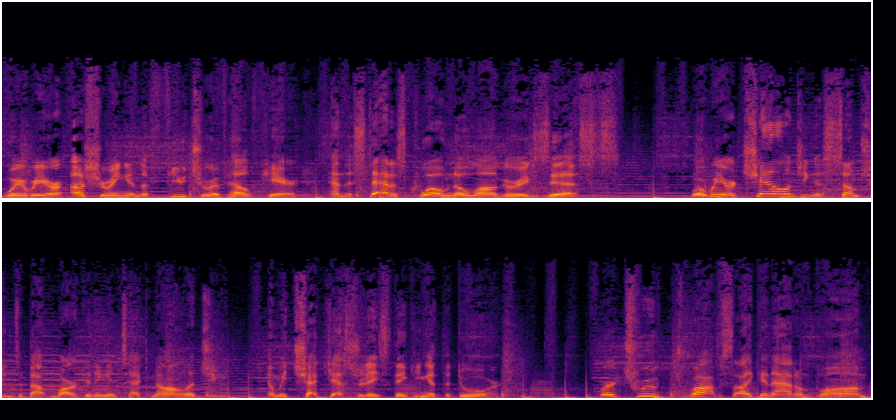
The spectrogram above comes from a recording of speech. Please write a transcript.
where we are ushering in the future of healthcare and the status quo no longer exists. Where we are challenging assumptions about marketing and technology, and we check yesterday's thinking at the door. Where truth drops like an atom bomb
